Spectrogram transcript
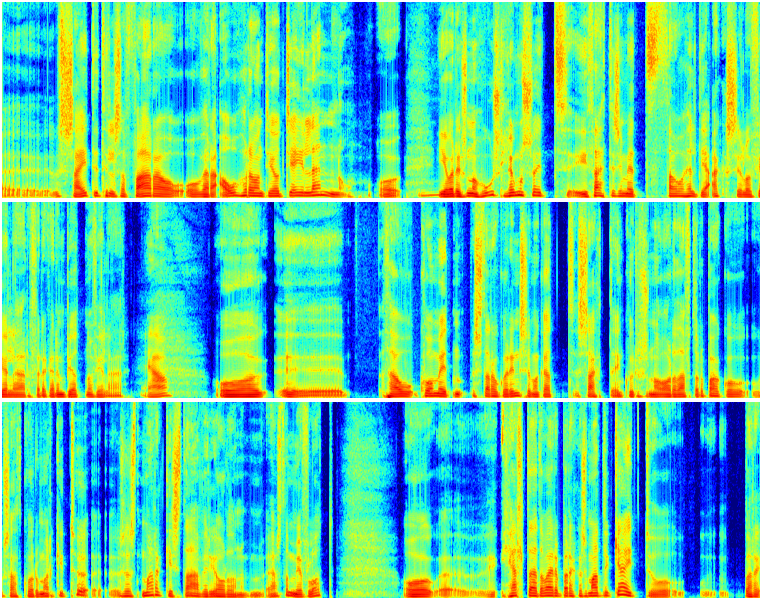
uh, sæti til þess að fara og vera áhörfandi á Jay Leno og ég var í svona húsljómsveit í þætti sem heit þá held ég Axel og félagar fyrir ekkar en Björn og félagar. Já, og uh, þá kom einn strákurinn sem að gætt sagt einhver svona orð aftur og bak og, og sagt hvað eru margi, margi stafir í orðunum. Það er mjög flott. Og uh, held að þetta væri bara eitthvað sem allir gætu og bara,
